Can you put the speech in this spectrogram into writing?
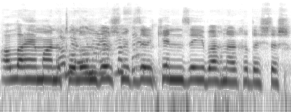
Allah'a emanet Ama olun. Görüşmek üzere. Kendinize iyi bakın arkadaşlar.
